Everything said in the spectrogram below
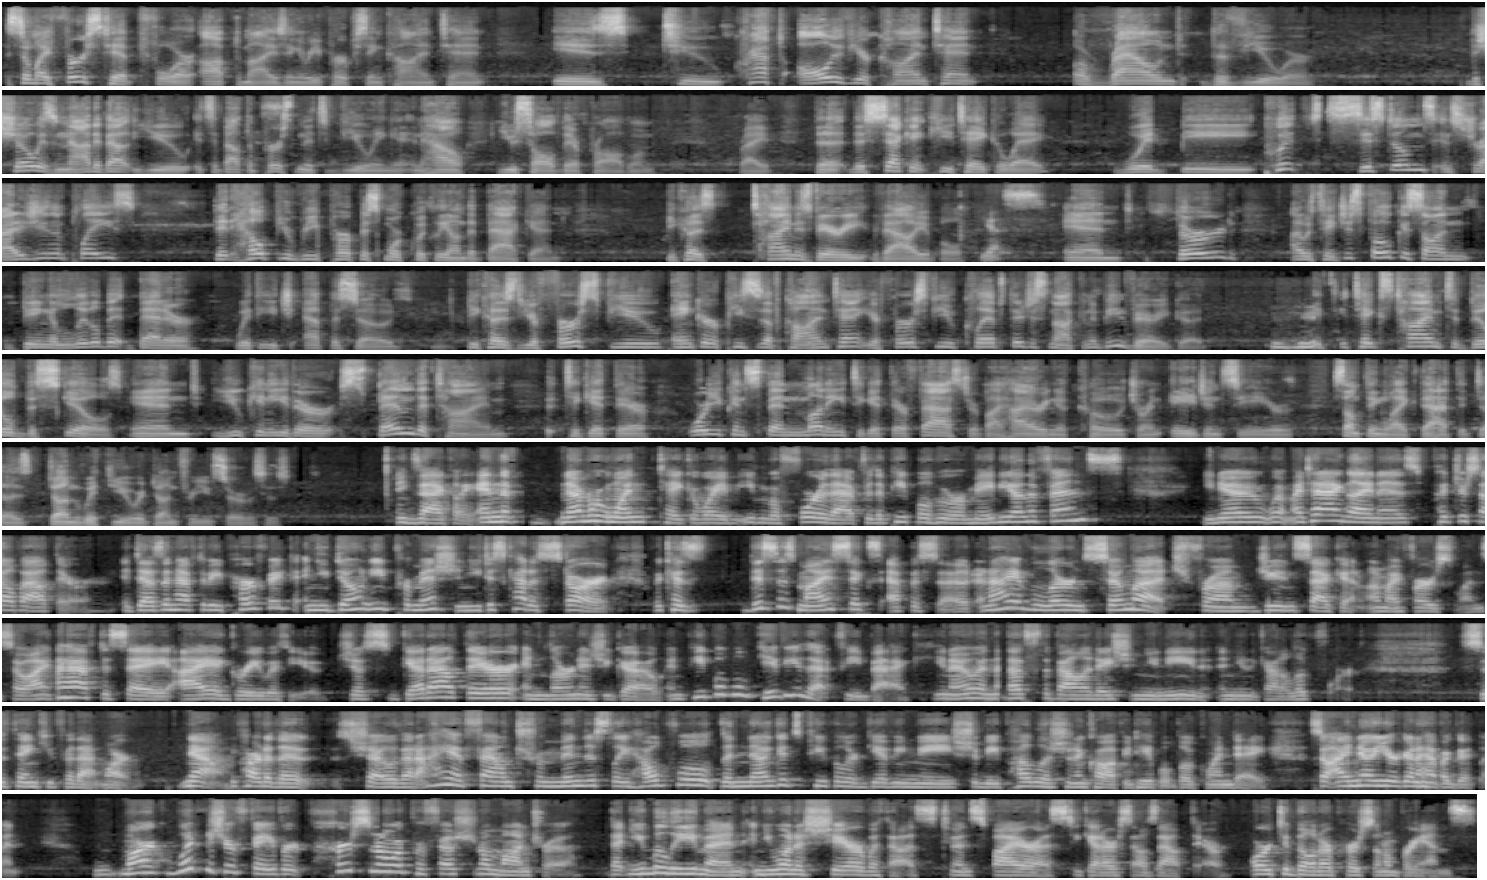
So, my first tip for optimizing and repurposing content is to craft all of your content around the viewer. The show is not about you, it's about the person that's viewing it and how you solve their problem, right? The the second key takeaway would be put systems and strategies in place that help you repurpose more quickly on the back end because time is very valuable. Yes. And third, I would say just focus on being a little bit better with each episode because your first few anchor pieces of content, your first few clips, they're just not going to be very good. Mm-hmm. It, it, takes time to build the skills, and you can either spend the time to get there or you can spend money to get there faster by hiring a coach or an agency or something like that that does done with you or done for you services. Exactly. And the number one takeaway, even before that, for the people who are maybe on the fence, you know what my tagline is put yourself out there. It doesn't have to be perfect and you don't need permission. You just got to start because this is my sixth episode, and I have learned so much from June 2nd on my first one. So I have to say, I agree with you. Just get out there and learn as you go, and people will give you that feedback, you know, and that's the validation you need and you got to look for. So thank you for that, Mark. Now, part of the show that I have found tremendously helpful, the nuggets people are giving me should be published in a coffee table book one day. So I know you're going to have a good one. Mark, what is your favorite personal or professional mantra that you believe in and you want to share with us to inspire us to get ourselves out there or to build our personal brands?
